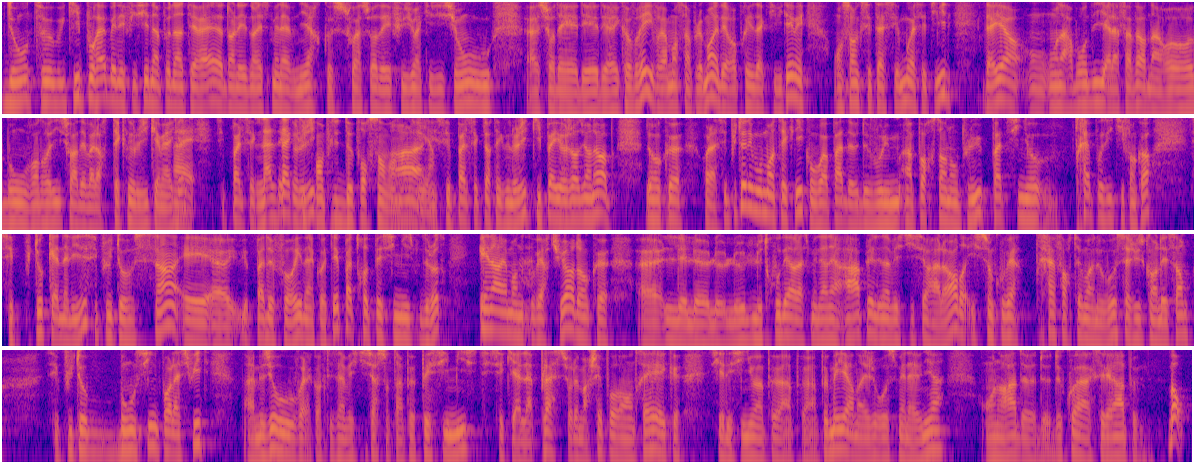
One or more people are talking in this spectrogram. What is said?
dont, euh, qui pourraient bénéficier d'un peu d'intérêt dans les, dans les semaines à venir, que ce soit sur des fusions-acquisitions ou euh, sur des, des, des, recoveries, vraiment simplement, et des reprises d'activité. Mais on sent que c'est assez mou, assez timide. D'ailleurs, on, a rebondi à la faveur d'un rebond vendredi soir des valeurs technologiques américaines. C'est pas le secteur Nasdaq technologique. prend plus de 2%. Voilà, hein. et c'est pas le secteur technologique qui paye aujourd'hui en Europe. Donc euh, voilà, c'est plutôt des mouvements techniques. On voit pas de, de, volume important non plus, pas de signaux très positifs encore. C'est plutôt canalisé, c'est plutôt sain et pas d'euphorie d'un côté, pas trop de pessimisme de l'autre, énormément de couverture. Donc les le, trou d'air de la semaine dernière a rappelé les investisseurs à l'ordre. Ils se sont couverts très fortement à nouveau, ça jusqu'en décembre. C'est plutôt bon signe pour la suite, dans la mesure où, voilà, quand les investisseurs sont un peu pessimistes, c'est qu'il y a de la place sur le marché pour rentrer et que s'il y a des signaux un peu, un peu, un peu meilleurs dans les jours ou semaines à venir, on aura de, de quoi accélérer un peu. Bon,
